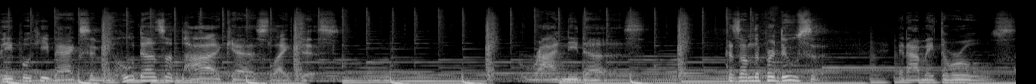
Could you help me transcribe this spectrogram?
People keep asking me, who does a podcast like this? Rodney does. Because I'm the producer and I make the rules.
